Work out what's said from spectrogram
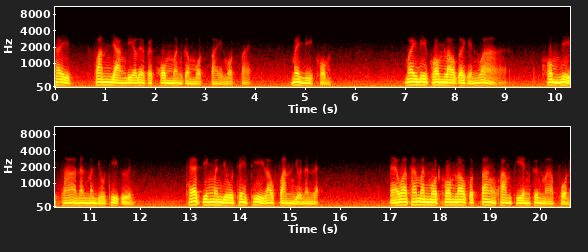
ใช่ ฟันอย่างเดียวเลยไปคมมันก็หมดไปหมดไป ไม่มีคม ไม่มีคมเราก็เห็นว่า คมมีดพลานั้นมันอยู่ที่อื่น แท้จริงมันอยู่ที่ที่เราฟันอยู่นั่นแหละ แต่ว่าถ้ามันหมดคมเราก็ตั้งความเพียรขึ้นมาฝน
